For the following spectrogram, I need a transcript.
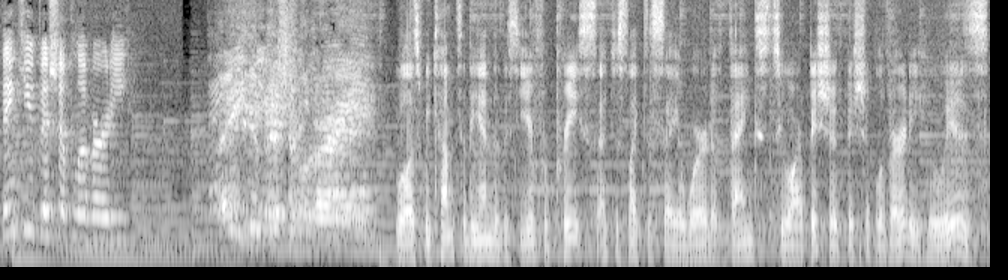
Thank you, Bishop Loverde. Thank you, Bishop Loverde. Well, as we come to the end of this year for priests, I'd just like to say a word of thanks to our bishop, Bishop Loverde, who is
